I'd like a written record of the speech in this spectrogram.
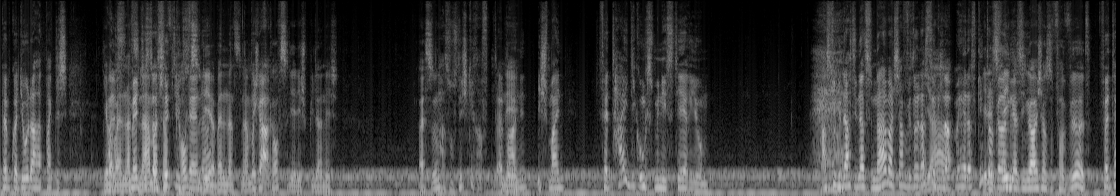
Pep Guardiola hat praktisch ja, aber bei der Nationalmannschaft kaufst du dir, bei der Nationalmannschaft Digga. kaufst du dir die Spieler nicht. Weißt du? Hast du es nicht gerafft mit Albanien? Ich meine, Verteidigungsministerium. Hast du gedacht, die Nationalmannschaft, wie soll das denn klappen? Hä, das geht ja, doch gar nicht. deswegen war ich auch so verwirrt. Verte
